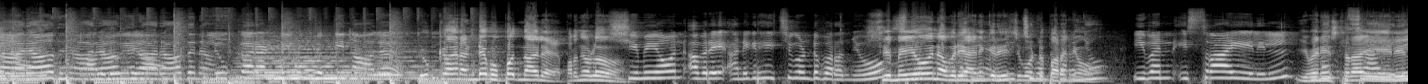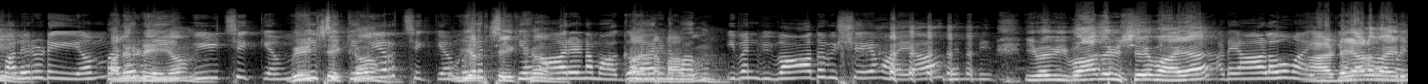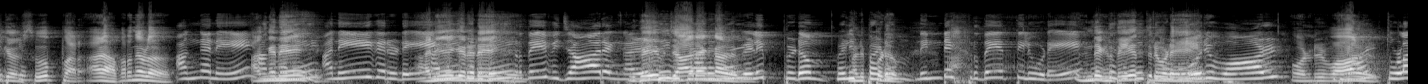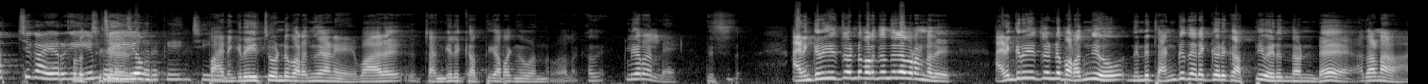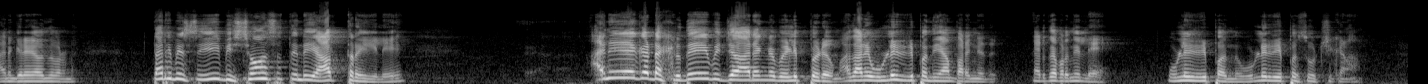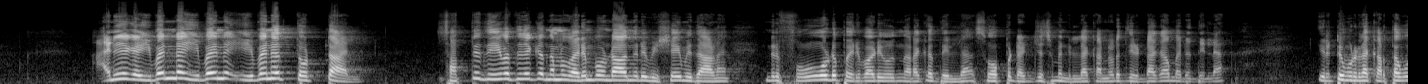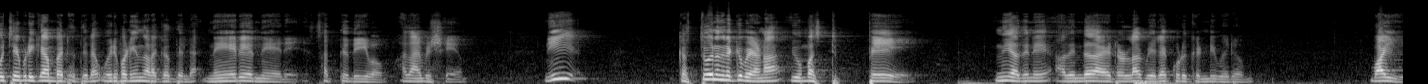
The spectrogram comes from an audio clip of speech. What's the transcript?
ആരാധന ആരാധന ഹല്ലേലൂയ. ആരാധന ലൂക്ക രണ്ട് മുപ്പത്തിനാല്. ലൂക്ക രണ്ട് മുപ്പത്തിനാല്. പറഞ്ഞോളൂ. ഷിമയോൻ അവരെ അനുഗ്രഹിച്ചുകൊണ്ട് പറഞ്ഞു. ഷിമയോൻ അവരെ അനുഗ്രഹിച്ചുകൊണ്ട് പറഞ്ഞു. ഇവൻ ഇസ്രായേലിൽ ഇവൻ ഇസ്രായേലിൽ പലരുടെയും പലരുടെയും വീഴ്ചയ്ക്കും വീഴ്ചയ്ക്കും ഉയർച്ചയ്ക്കും ഉയർച്ചയ്ക്കും കാരണമാകും. ഇവൻ വിവാദ വിഷയമായ ഇവൻ വിവാദ വിഷയമായ അടയാളവുമായി അടയാളമായിരിക്കും. സൂപ്പർ. ആ പറഞ്ഞോളൂ. അങ്ങനെ അങ്ങനെ അനേകരുടെ അനേകരുടെ ഹൃദയ വിചാരങ്ങൾ ഹൃദയ വിചാരങ്ങൾ വെളിപ്പെടും. വെളിപ്പെടും. നിന്റെ ഹൃദയത്തിലൂടെ നിന്റെ ഹൃദയത്തിലൂടെ ഒരു വാൾ വാൾ തുളച്ചു കയറുകയും ചെയ്യും. അനുഗ്രഹിച്ചുകൊണ്ട് പറഞ്ഞതാണേ വാൽ ചങ്കിൽ കത്തി ഇറങ്ങു വന്നു ക്ലിയർ അല്ലേ? അനുഗ്രഹിച്ചുകൊണ്ട് പറഞ്ഞെന്നല്ലേ പറഞ്ഞത് അനുഗ്രഹിച്ചുകൊണ്ട് പറഞ്ഞു നിന്റെ ചങ്ക് തിരക്ക് ഒരു കത്തി വരുന്നുണ്ട്. അതാണ് അനുഗ്രഹം എന്ന് പറയുന്നത് ദാറ്റ് മീൻസ് ഈ വിശ്വാസത്തിന്റെ യാത്രയിൽ അനേകരുടെ ഹൃദയ വിചാരങ്ങൾ വെളിപ്പെടും. അതാണ് ഉള്ളിലിരിപ്പെന്ന് ഞാൻ പറഞ്ഞത്. നേരത്തെ പറഞ്ഞില്ലേ? ഉള്ളിലിരിപ്പെന്ന് ഉള്ളിലിരിപ്പ് സൂക്ഷിക്കണം. അനേക ഇവനെ ഇവൻ ഇവനെ തൊട്ടാൽ സത്യദൈവത്തിലേക്ക് നമ്മൾ വരുമ്പോൾ ഉണ്ടാകുന്നൊരു വിഷയം ഇതാണ്. ഒരു ഫ്രോഡ് പരിപാടി ഒന്നും നടക്കത്തില്ല. സോപ്പിട്ട് അഡ്ജസ്റ്റ്മെന്റ് ഇല്ല. കണ്ണടച്ച് ഇരുട്ടാക്കാൻ പറ്റത്തില്ല. ഇരുട്ടുമുറിയുടെ കർത്തപൂച്ചയെ പിടിക്കാൻ പറ്റത്തില്ല. ഒരു പണിയും നടക്കത്തില്ല. നേരെ നേരെ സത്യദൈവം. അതാണ് വിഷയം. നീ ക്രിസ്തുവിന് നിനക്ക് വേണം. യു മസ്റ്റ് പേ നീ അതിന് അതിന്റേതായിട്ടുള്ള വില കൊടുക്കേണ്ടി വരും. വൈ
